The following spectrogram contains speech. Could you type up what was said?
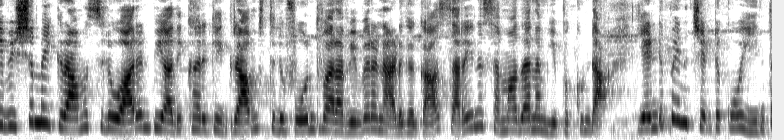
ఈ విషయమై గ్రామస్తులు ఆర్ఎన్పి అధికారికి గ్రామస్తులు ఫోన్ ద్వారా వివరణ అడగగా సరైన సమాధానం ఇవ్వకుండా ఎండిపోయిన చెట్టుకు ఇంత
